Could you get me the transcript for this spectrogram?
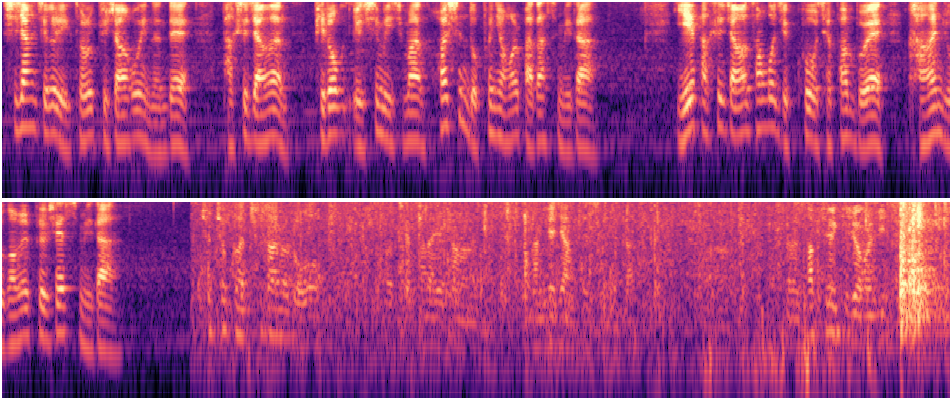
시장직을 잃도록 규정하고 있는데 박 시장은 비록 1심이지만 훨씬 높은 형을 받았습니다. 이에 박 시장은 선고 직후 재판부에 강한 유감을 표시했습니다. 추측과 추단으로 어, 재판에서는 안 되지 않겠습니까? 어, 저는 사표 규정을 믿습니다.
